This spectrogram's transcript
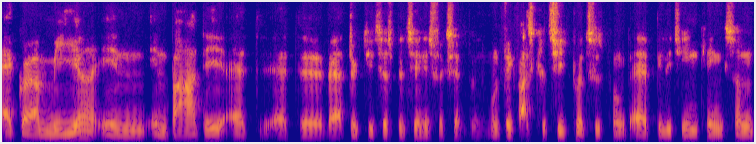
at gøre mere end, end bare det at, at øh, være dygtig til at spille tennis for eksempel. Hun fik faktisk kritik på et tidspunkt af Billie Jean King, som,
